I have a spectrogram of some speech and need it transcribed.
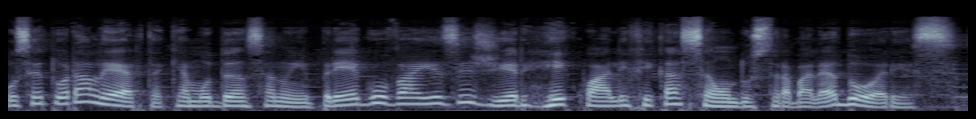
O setor alerta que a mudança no emprego vai exigir requalificação dos trabalhadores moradores.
